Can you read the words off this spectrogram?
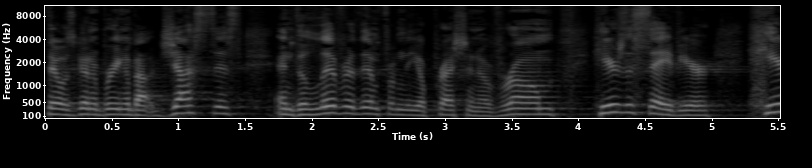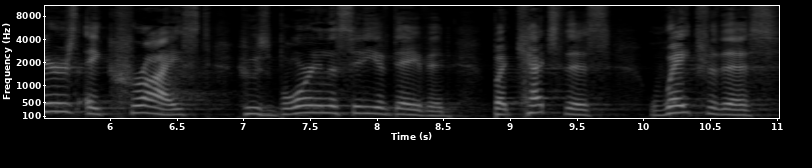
that was going to bring about justice and deliver them from the oppression of Rome. Here's a Savior. Here's a Christ who's born in the city of David. But catch this, wait for this.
